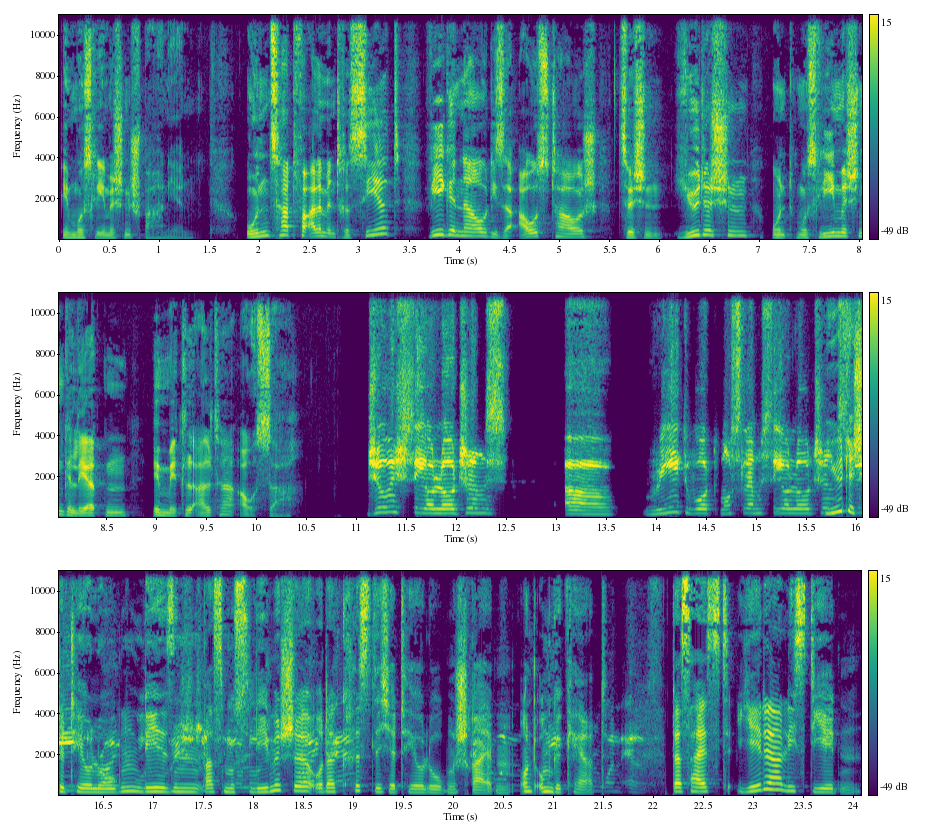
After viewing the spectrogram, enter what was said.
im muslimischen Spanien. Uns hat vor allem interessiert, wie genau dieser Austausch zwischen jüdischen und muslimischen Gelehrten im Mittelalter aussah. Uh, Jüdische Theologen lesen, was muslimische oder christliche Theologen schreiben und umgekehrt. Das heißt, jeder liest jeden.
